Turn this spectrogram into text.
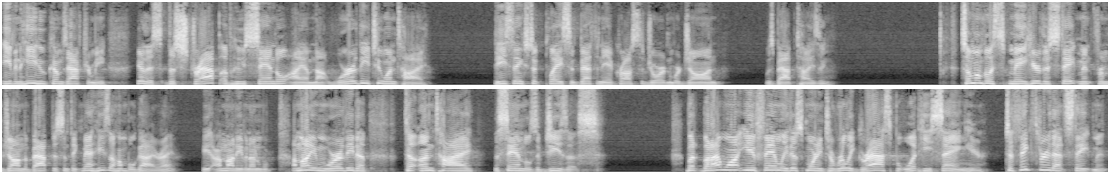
even he who comes after me. Hear this the strap of whose sandal I am not worthy to untie. These things took place in Bethany across the Jordan where John was baptizing. Some of us may hear this statement from John the Baptist and think, man, he's a humble guy, right? He, I'm, not even un, I'm not even worthy to, to untie the sandals of Jesus. But, but I want you, family, this morning to really grasp what he's saying here to think through that statement.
